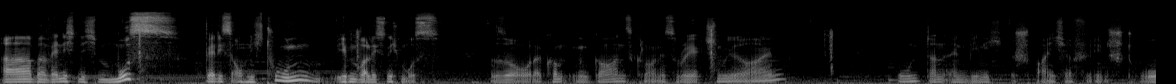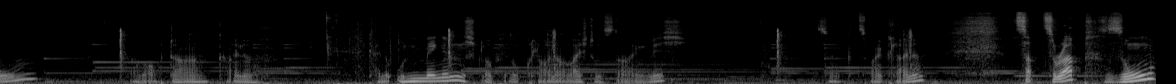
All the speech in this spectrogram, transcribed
Aber wenn ich nicht muss, werde ich es auch nicht tun, eben weil ich es nicht muss. So, da kommt ein ganz kleines Reaction Wheel rein. Und dann ein wenig Speicher für den Strom. Aber auch da keine, keine Unmengen. Ich glaube, so ein kleiner reicht uns da eigentlich. Zack, zwei kleine. Zap, zap. So.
